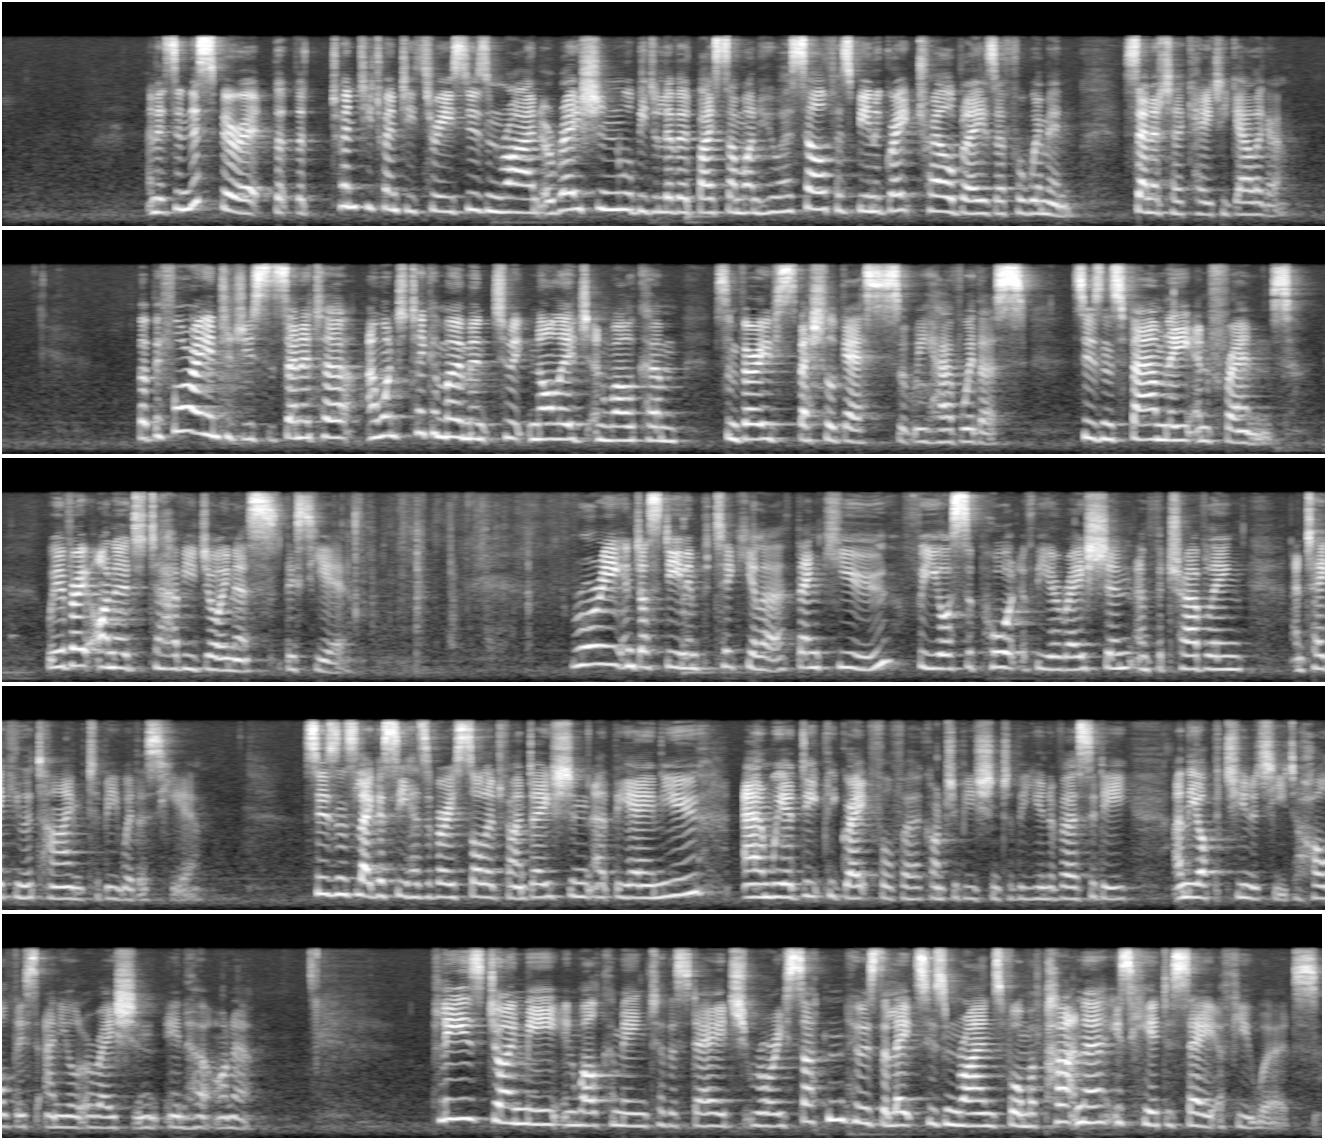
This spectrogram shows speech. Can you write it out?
And it's in this spirit that the 2023 Susan Ryan oration will be delivered by someone who herself has been a great trailblazer for women Senator Katy Gallagher. But before I introduce the Senator, I want to take a moment to acknowledge and welcome some very special guests that we have with us, Susan's family and friends. We are very honoured to have you join us this year. Rory and Justine in particular, thank you for your support of the oration and for travelling and taking the time to be with us here. Susan's legacy has a very solid foundation at the ANU, and we are deeply grateful for her contribution to the university and the opportunity to hold this annual oration in her honour. Please join me in welcoming to the stage Rory Sutton, who is the late Susan Ryan's former partner, is here to say a few words.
